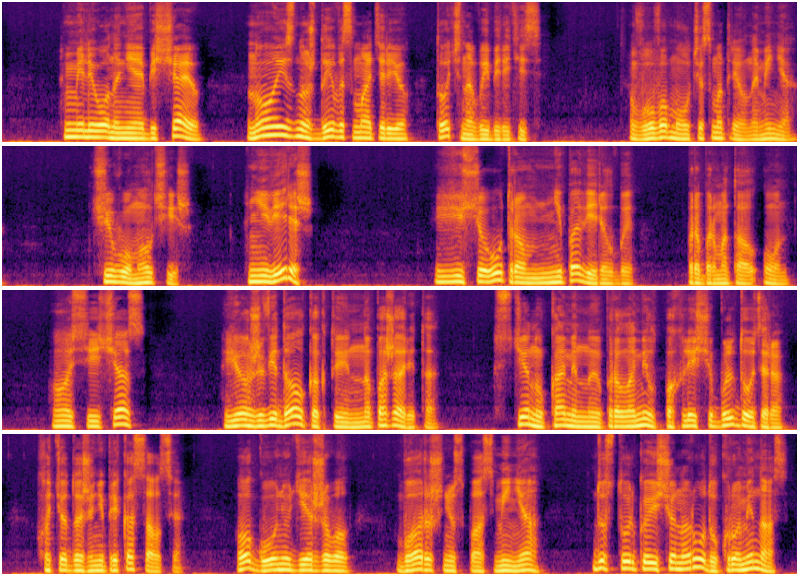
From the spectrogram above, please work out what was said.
Миллионы не обещаю, но из нужды вы с матерью точно выберетесь. Вова молча смотрел на меня. «Чего молчишь? Не веришь?» «Еще утром не поверил бы», – пробормотал он. «А сейчас? Я же видал, как ты на пожаре-то. Стену каменную проломил похлеще бульдозера, хотя даже не прикасался. Огонь удерживал, барышню спас, меня. Да столько еще народу, кроме нас.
